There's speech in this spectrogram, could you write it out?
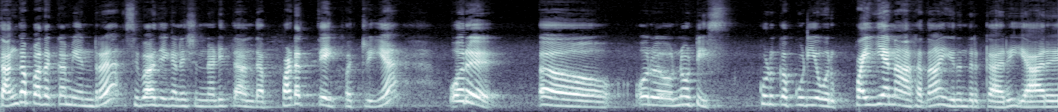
தங்கப்பதக்கம் என்ற சிவாஜி கணேசன் நடித்த அந்த படத்தை பற்றிய ஒரு ஒரு நோட்டீஸ் கொடுக்கக்கூடிய ஒரு பையனாக தான் இருந்திருக்காரு. யார்?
